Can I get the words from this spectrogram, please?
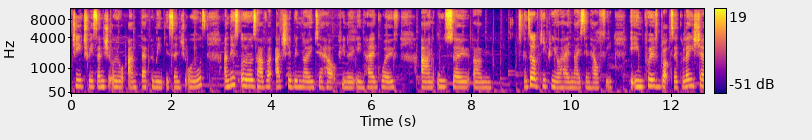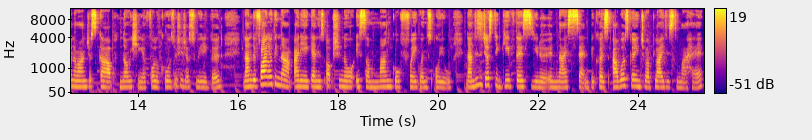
tea tree essential oil and peppermint essential oils. And these oils have actually been known to help you know in hair growth and also um, instead of keeping your hair nice and healthy it improves blood circulation around your scalp nourishing your follicles which is just really good. Now the final thing that i'm adding again is optional is some mango fragrance oil. Now this is just to give this you know a nice scent because i was going to apply this to my hair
